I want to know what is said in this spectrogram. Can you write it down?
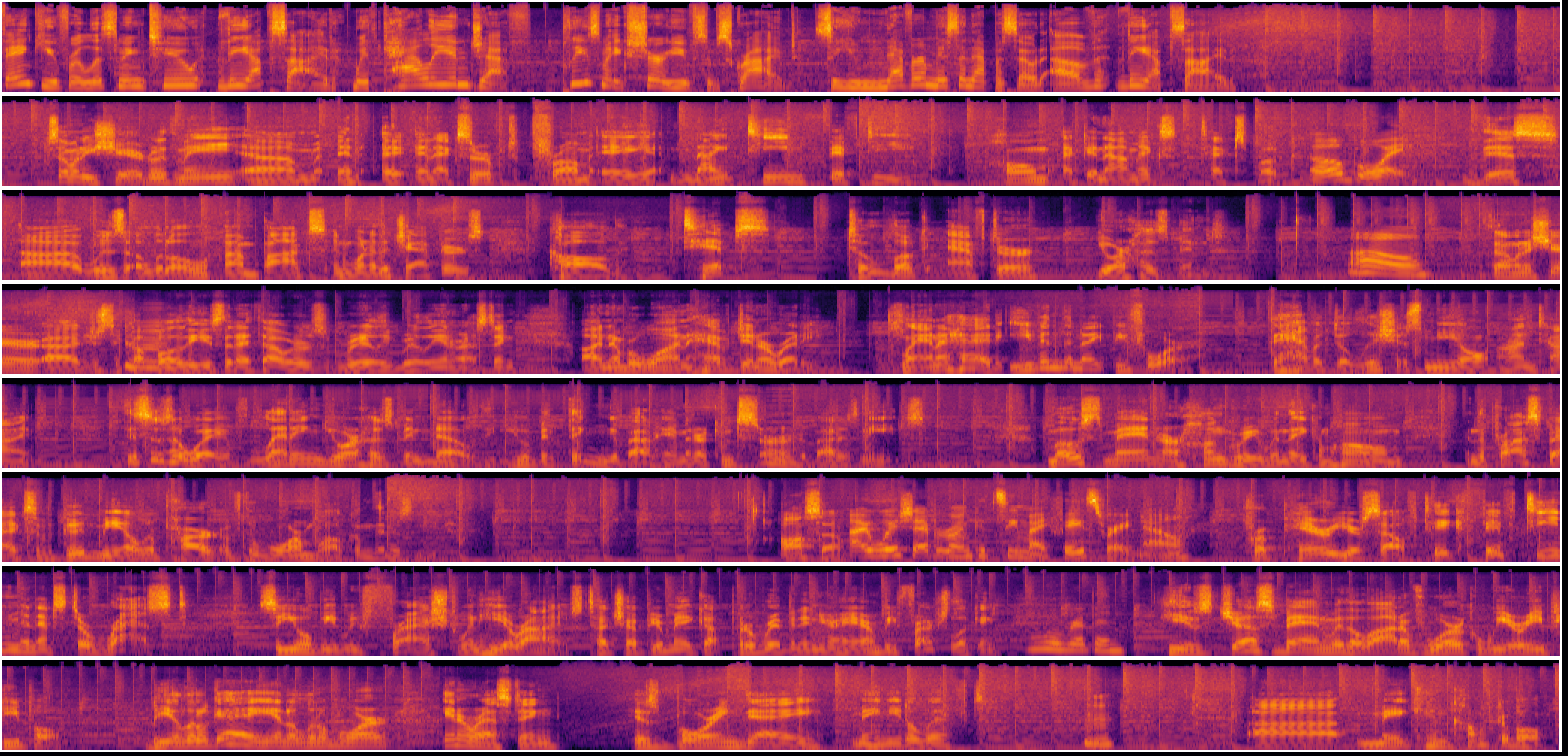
Thank you for listening to The Upside with Callie and Jeff. Please make sure you've subscribed so you never miss an episode of The Upside. Somebody shared with me um, an, a- an excerpt from a 1950 home economics textbook. Oh boy. This uh, was a little um, box in one of the chapters called Tips to Look After Your Husband. Oh, So I'm going to share uh, just a couple of these that I thought was really, really interesting. Uh, number one, have dinner ready. Plan ahead, even the night before. to have a delicious meal on time. This is a way of letting your husband know that you have been thinking about him and are concerned about his needs. Most men are hungry when they come home, and the prospects of a good meal are part of the warm welcome that is needed. Also, I wish everyone could see my face right now. prepare yourself. Take 15 minutes to rest so you'll be refreshed when he arrives. Touch up your makeup, put a ribbon in your hair, and be fresh looking. Oh, a ribbon. He has just been with a lot of work weary people. Be a little gay and a little more interesting. His boring day may need a lift. Uh, make him comfortable.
